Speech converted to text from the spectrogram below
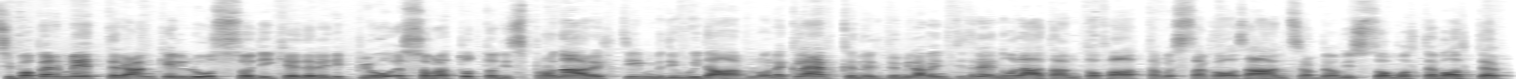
si può permettere anche il lusso di chiedere di più e soprattutto di spronare il team di guidarlo. Leclerc nel 2023 non l'ha tanto fatta questa cosa, anzi l'abbiamo visto molte volte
